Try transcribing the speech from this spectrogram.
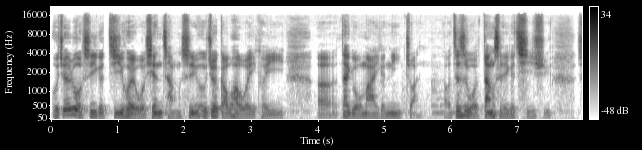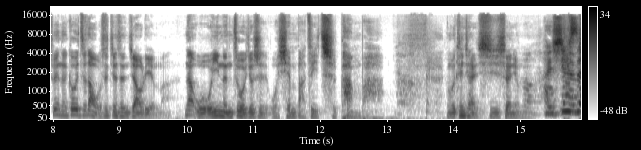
我觉得，如果是一个机会，我先尝试，因为我觉得搞不好我也可以呃带给我妈一个逆转。哦，这是我当时的一个期许，所以呢，各位知道我是健身教练嘛？那我唯一能做的就是我先把自己吃胖吧。有没有听起来很牺牲？有没有？很牺牲。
